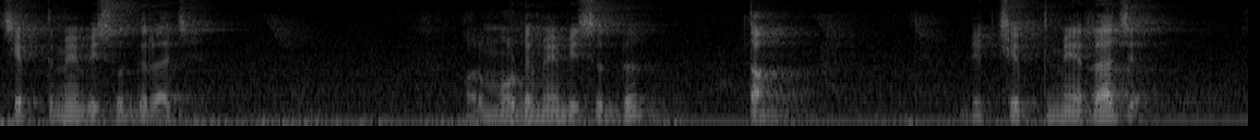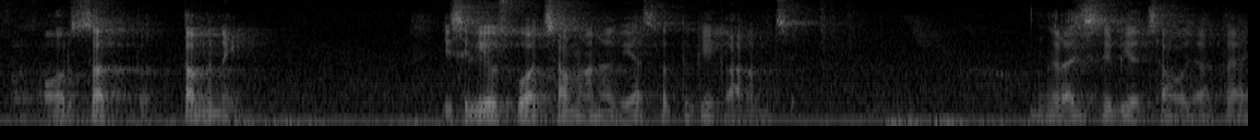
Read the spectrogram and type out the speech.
क्षिप्त में विशुद्ध रज और मूड में विशुद्ध तम। विक्षिप्त में रज और सत्य तम नहीं। इसलिए उसको अच्छा माना गया सत्व के कारण से। रज से भी अच्छा हो जाता है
